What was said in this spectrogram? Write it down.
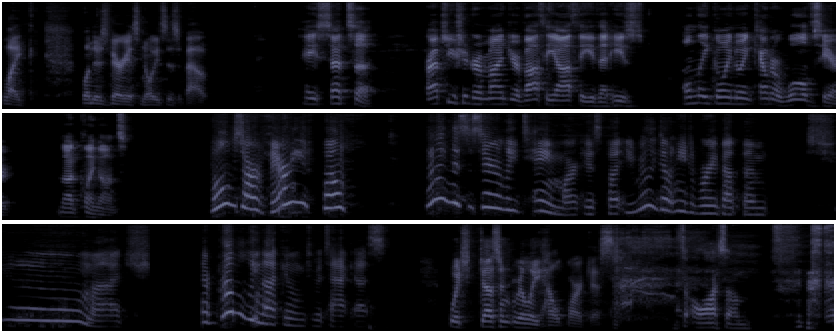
like when there's various noises about. Hey, Setsa, perhaps you should remind your Vathiathi that he's only going to encounter wolves here, not Klingons. Wolves are very well, not necessarily tame, Marcus, but you really don't need to worry about them too much. They're probably not going to attack us. Which doesn't really help Marcus. It's awesome.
